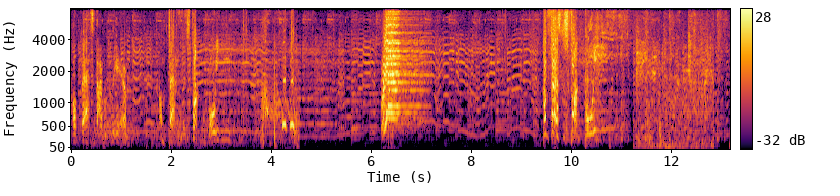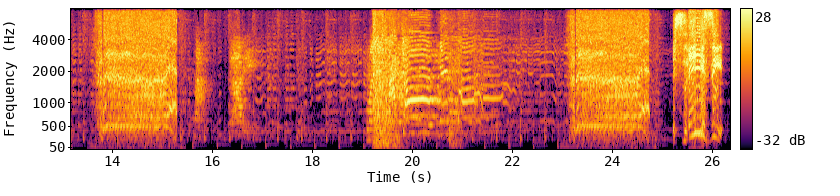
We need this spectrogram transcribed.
how fast I really am. I'm fast as fuck, boy. I'm fast as fuck, boy. Easy!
